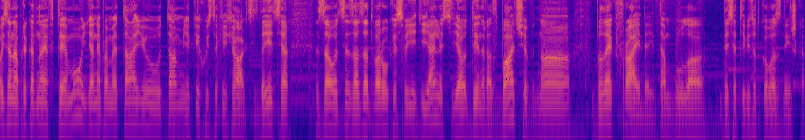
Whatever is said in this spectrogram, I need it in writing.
Ось я, наприклад, на FTMO, я не пам'ятаю там якихось таких акцій. Здається, за оце за, за два роки своєї діяльності я один раз бачив на Black Friday. Там була 10% знижка.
